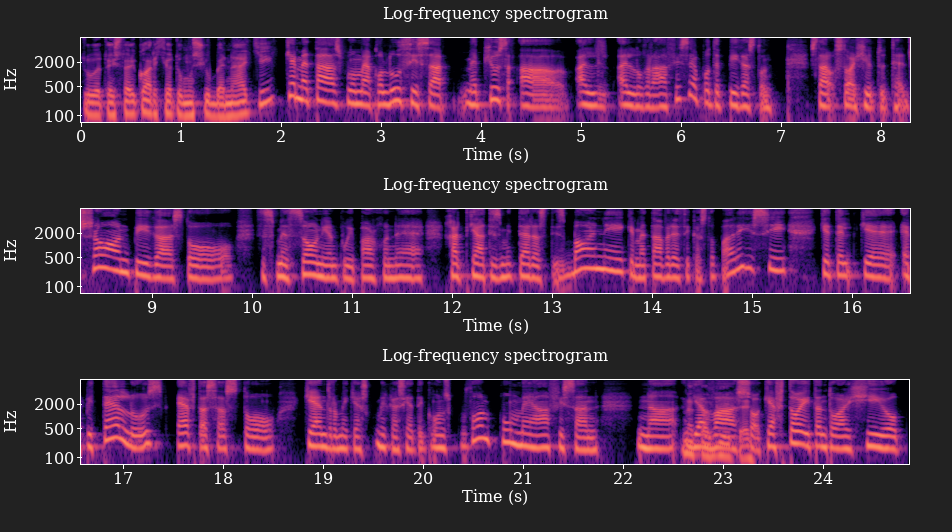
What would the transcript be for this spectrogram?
του- το ιστορικό αρχείο του Μουσείου Μπενάκη. Και μετά, ας πούμε, ακολούθησα με ποιους α, αλλ- αλληλογράφησε, οπότε πήγα στο, στα- στο αρχείο του Ted Sean, πήγα στο Smithsonian που υπάρχουν ε, χαρτιά της μητέρας της Barney και μετά βρέθηκα στο Παρίσι και, τελ- και επιτέλους έφτασα στο κέντρο Μικιασ- Μικρασιατικών Σπουδών που με άφησαν να, τα διαβάσω. δείτε. Και αυτό ήταν το αρχείο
